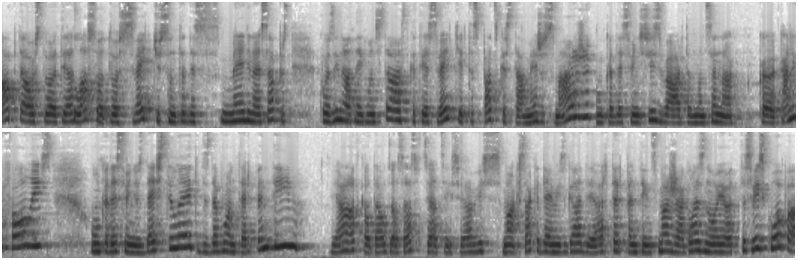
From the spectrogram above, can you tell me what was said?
aptaustot, ja, lasot tos sveķus, un tad es mēģināju saprast, ko zinātnieki man stāsta, ka tie sveķi ir tas pats, kas tā meža smarža, un kad es viņus izvārtu, tad man sanāk kanifolijas, un kad es viņus destilēju, tad es dabūju terpentīnu. Jā, atkal daudzās asociācijas, jā, visas mākslas akadēmijas gadi ar terpentīnu smaržā gleznojot. Tas viss kopā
